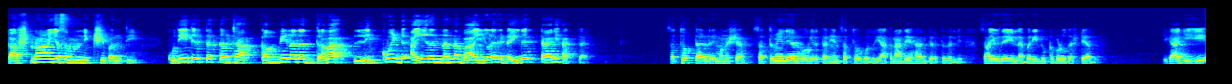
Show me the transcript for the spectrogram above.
ಕಾರ್ಷ್ಣಾಯಸಂ ನಿಕ್ಷಿಪಂತಿ. ಕುದೀತಿರ್ತಕ್ಕಂತಹ ಕಬ್ಬಿಣದ ದ್ರವ ಲಿಕ್ವಿಡ್ ಐರನ್ ಅನ್ನ ಬಾಯಿಯೊಳಗೆ ಡೈರೆಕ್ಟ್ ಆಗಿ ಹಾಕ್ತಾರೆ. ಸತ್ತು ಹೋಗ್ತಾನ್ರಿ ಮನುಷ್ಯ. ಸತ್ತ ಮೇಲೆ ಅಲ್ಲಿ ಹೋಗಿರ್ತಾನೆ. ಏನು ಸತ್ತು ಹೋಗೋದು? ಯಾತನಾ ದೇಹ ಅಂತ ಇರ್ತದಲ್ಲಿ. ಸಾಯುವುದೇ ಇಲ್ಲ. ಬರೀ ದುಃಖ ಪಡುವುದಷ್ಟೇ ಅದು. ಹೀಗಾಗಿ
